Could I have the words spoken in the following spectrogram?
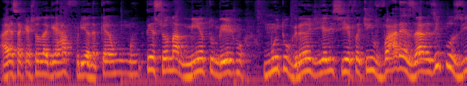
a essa questão da Guerra Fria, né? Porque era um tensionamento mesmo muito grande e ele se refletia em várias áreas, inclusive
